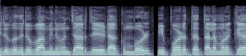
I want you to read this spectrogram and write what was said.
ഇരുപത് രൂപ മിനിമം ചാർജ് ഈടാക്കുമ്പോൾ ഇപ്പോഴത്തെ തലമുറയ്ക്ക്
